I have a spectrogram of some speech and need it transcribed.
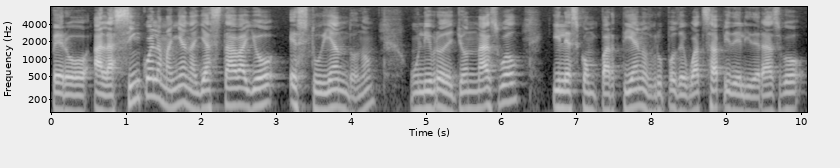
pero a las 5 de la mañana ya estaba yo estudiando, ¿no? Un libro de John Maxwell y les compartía en los grupos de WhatsApp y de liderazgo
